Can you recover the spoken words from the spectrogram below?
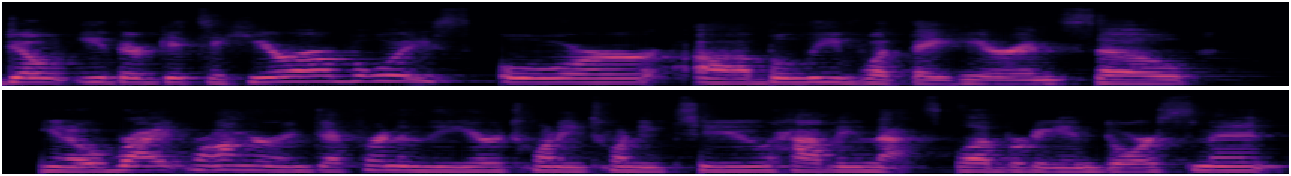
don't either get to hear our voice or uh, believe what they hear, and so you know, right, wrong, or indifferent in the year 2022, having that celebrity endorsement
